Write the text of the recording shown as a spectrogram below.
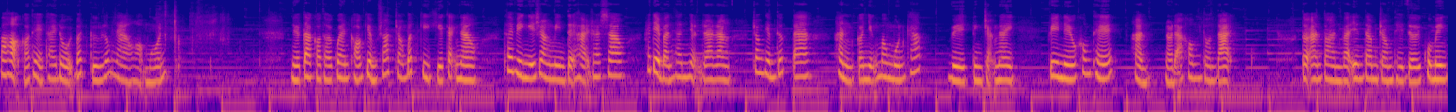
và họ có thể thay đổi bất cứ lúc nào họ muốn. Nếu ta có thói quen khó kiểm soát trong bất kỳ khía cạnh nào, thay vì nghĩ rằng mình tệ hại ra sao, hãy để bản thân nhận ra rằng trong tiềm thức ta hẳn có những mong muốn khác về tình trạng này. Vì nếu không thế hẳn nó đã không tồn tại. Tôi an toàn và yên tâm trong thế giới của mình.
